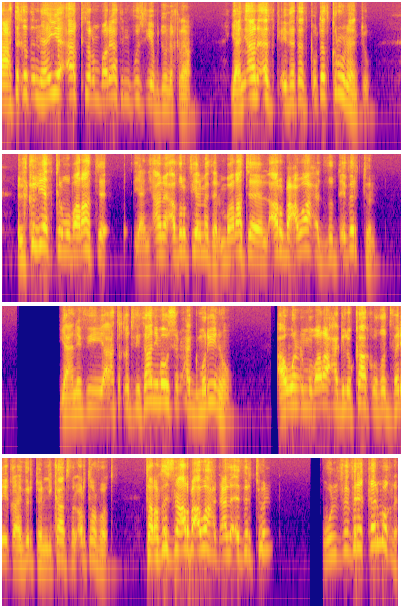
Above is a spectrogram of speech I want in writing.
أعتقد ان هي أكثر مباريات نفوز فيها بدون إقناع. يعني أنا أذك... إذا تذكر تذكرونها أنتم. الكل يذكر مباراة يعني أنا أضرب فيها المثل مباراة الأربعة واحد ضد إيفرتون. يعني في أعتقد في ثاني موسم حق مورينو أول مباراة حق لوكاكو ضد فريق إيفرتون اللي كانت في الأولد ترافورد ترى فزنا 4 1 على إيفرتون والفريق غير مقنع.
